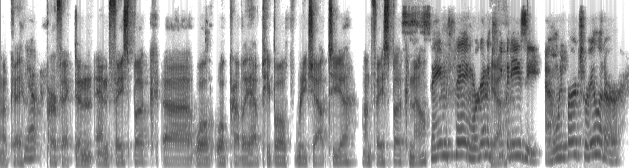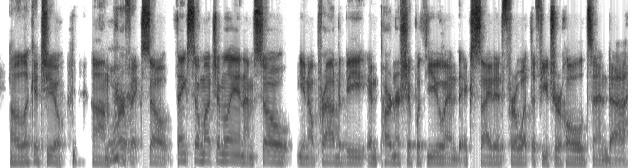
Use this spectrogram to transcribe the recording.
Okay. Yep. Perfect. And and Facebook, uh, we'll we'll probably have people reach out to you on Facebook. No. Same thing. We're gonna yeah. keep it easy. Emily Burch Realtor. Oh, look at you. Um, yeah. Perfect. So thanks so much, Emily. And I'm so, you know, proud to be in partnership with you and excited for what the future holds. And uh,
